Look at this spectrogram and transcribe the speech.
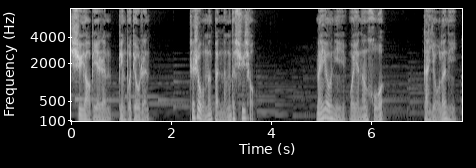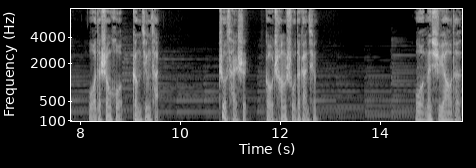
需要别人并不丢人，这是我们本能的需求。没有你我也能活，但有了你，我的生活更精彩。这才是够成熟的感情。我们需要的，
